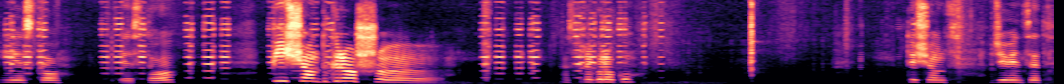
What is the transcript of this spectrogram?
I Jest to, jest to 50 groszy. A z którego roku? 1900,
